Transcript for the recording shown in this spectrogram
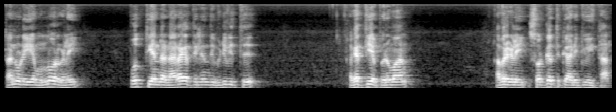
தன்னுடைய முன்னோர்களை புத் என்ற நரகத்திலிருந்து விடுவித்து அகத்திய பெருமான் அவர்களை சொர்க்கத்துக்கு அனுப்பி வைத்தார்.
